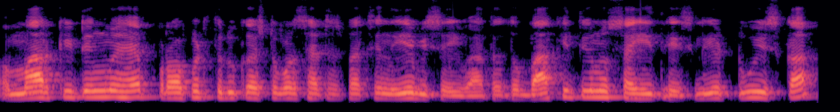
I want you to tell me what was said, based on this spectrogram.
और मार्केटिंग में है प्रॉफिट थ्रू कस्टमर सेटिस्फैक्शन, ये भी सही बात है। तो बाकी तीनों सही थे, इसलिए टू इसका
